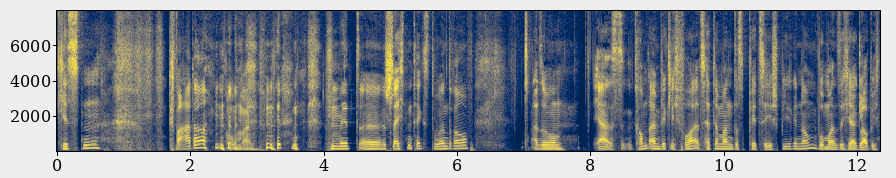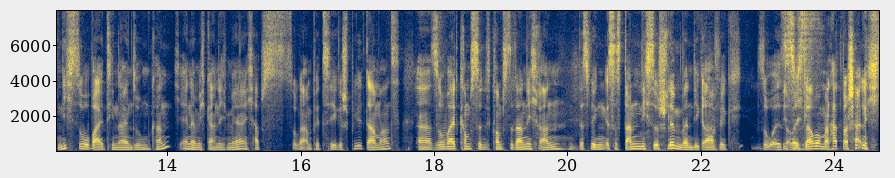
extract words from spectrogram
Kisten. Quader Oh mit, mit äh, schlechten Texturen drauf. Also ja, es kommt einem wirklich vor, als hätte man das PC-Spiel genommen, wo man sich ja, glaube ich, nicht so weit hineinzoomen kann. Ich erinnere mich gar nicht mehr. Ich habe es sogar am PC gespielt damals. Äh, so weit kommst du, kommst du da nicht ran. Deswegen ist es dann nicht so schlimm, wenn die Grafik so ist. Ist Aber ich glaube, man hat wahrscheinlich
